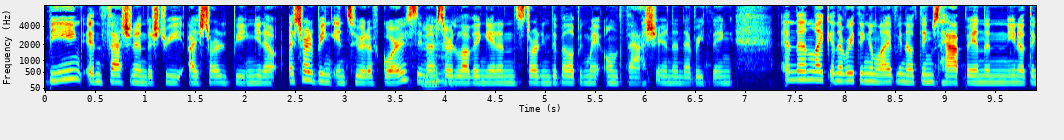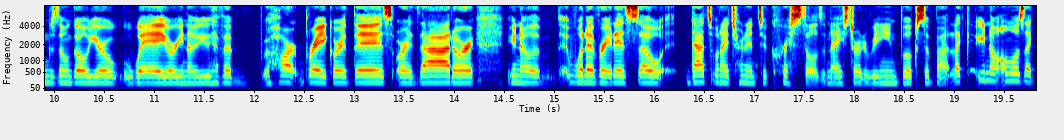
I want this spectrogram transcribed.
being in fashion industry i started being you know i started being into it of course you know i mm-hmm. started loving it and starting developing my own fashion and everything and then like in everything in life you know things happen and you know things don't go your way or you know you have a heartbreak or this or that or you know whatever it is so that's when i turned into crystals and i started reading books about like you know almost like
